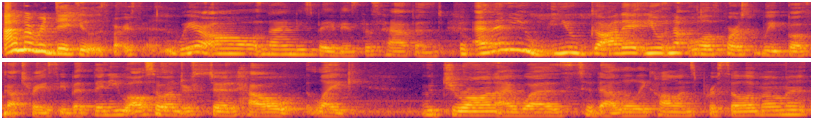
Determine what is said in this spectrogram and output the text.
I'm a ridiculous person. We are all '90s babies. This happened, and then you you got it. You not well, of course, we both got Tracy, but then you also understood how like drawn I was to that Lily Collins Priscilla moment.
